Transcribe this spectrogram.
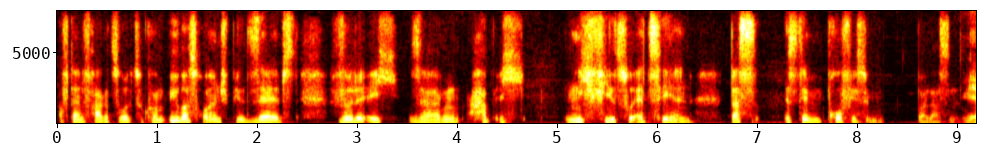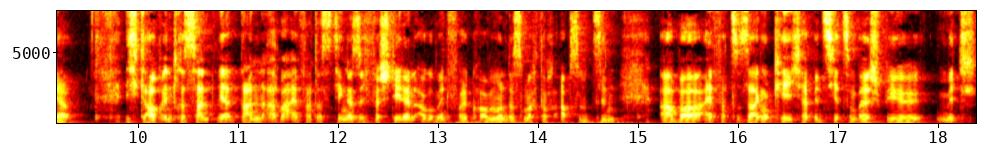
auf deine Frage zurückzukommen, übers Rollenspiel selbst würde ich sagen, habe ich nicht viel zu erzählen. Das ist den Profis überlassen. Ja, ich glaube, interessant wäre dann aber einfach das Ding, also ich verstehe dein Argument vollkommen und das macht auch absolut Sinn, aber einfach zu sagen, okay, ich habe jetzt hier zum Beispiel mit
